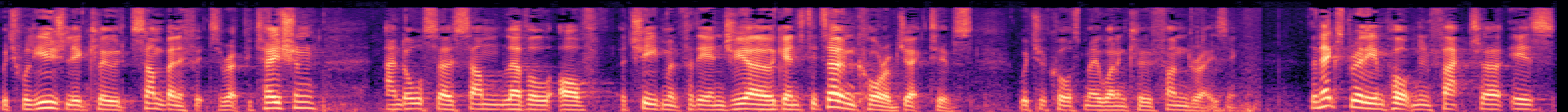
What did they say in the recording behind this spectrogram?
which will usually include some benefit to reputation and also some level of achievement for the NGO against its own core objectives, which of course may well include fundraising. The next really important factor is,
